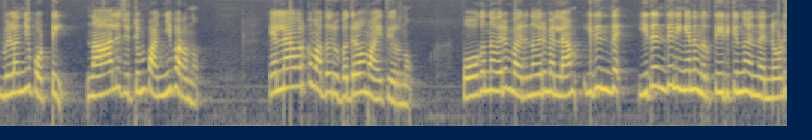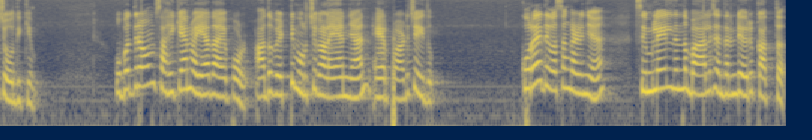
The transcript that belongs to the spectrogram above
വിളഞ്ഞു പൊട്ടി നാല് ചുറ്റും പഞ്ഞി പറന്നു. എല്ലാവർക്കും അതൊരു ഉപദ്രവമായി തീർന്നു. പോകുന്നവരും വരുന്നവരുമെല്ലാം ഇതെന്ത് ഇതെന്തിനിങ്ങനെ നിർത്തിയിരിക്കുന്നു എന്ന് എന്നോട് ചോദിക്കും. ഉപദ്രവം സഹിക്കാൻ വയ്യാതായപ്പോൾ അത് വെട്ടിമുറിച്ച് കളയാൻ ഞാൻ ഏർപ്പാട് ചെയ്തു. കുറേ ദിവസം കഴിഞ്ഞ് സിംലയിൽ നിന്ന് ബാലചന്ദ്രന്റെ ഒരു കത്ത്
